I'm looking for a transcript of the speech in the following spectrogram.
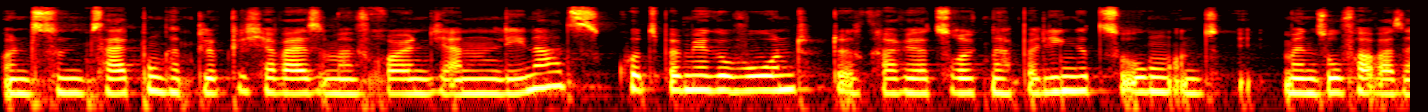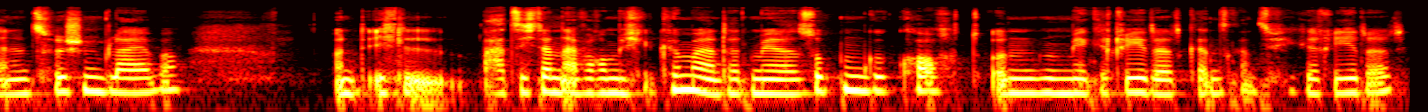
Und zu dem Zeitpunkt hat glücklicherweise mein Freund Jan Lehnertz kurz bei mir gewohnt. Der ist gerade wieder zurück nach Berlin gezogen und mein Sofa war seine Zwischenbleibe. Und ich hat sich dann einfach um mich gekümmert, hat mir Suppen gekocht und mit mir geredet, ganz, ganz viel geredet.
